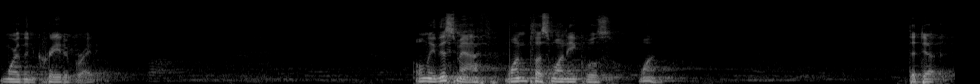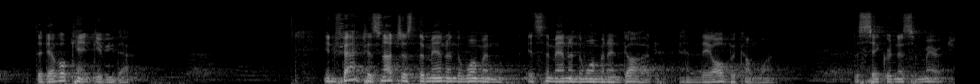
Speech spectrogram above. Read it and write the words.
More than creative writing. Only this math 1 plus 1 equals 1. The, de- the devil can't give you that. In fact, it's not just the man and the woman, it's the man and the woman and God, and they all become one. The sacredness of marriage.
